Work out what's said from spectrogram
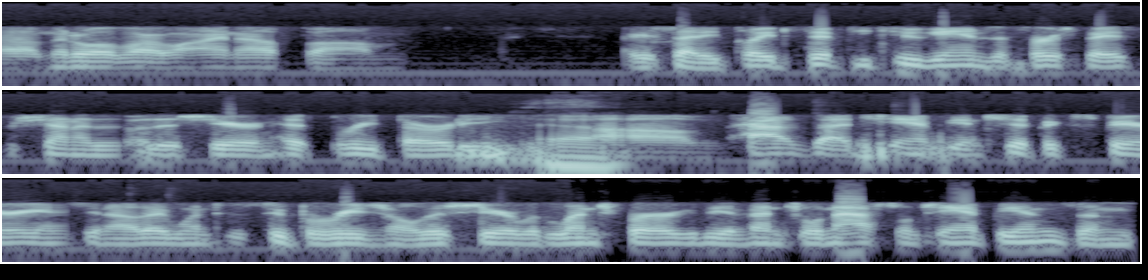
uh, middle of our lineup. Um, like I said, he played 52 games at first base for Shenandoah this year and hit 330. Yeah. Um, has that championship experience. You know, they went to the Super Regional this year with Lynchburg, the eventual national champions, and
